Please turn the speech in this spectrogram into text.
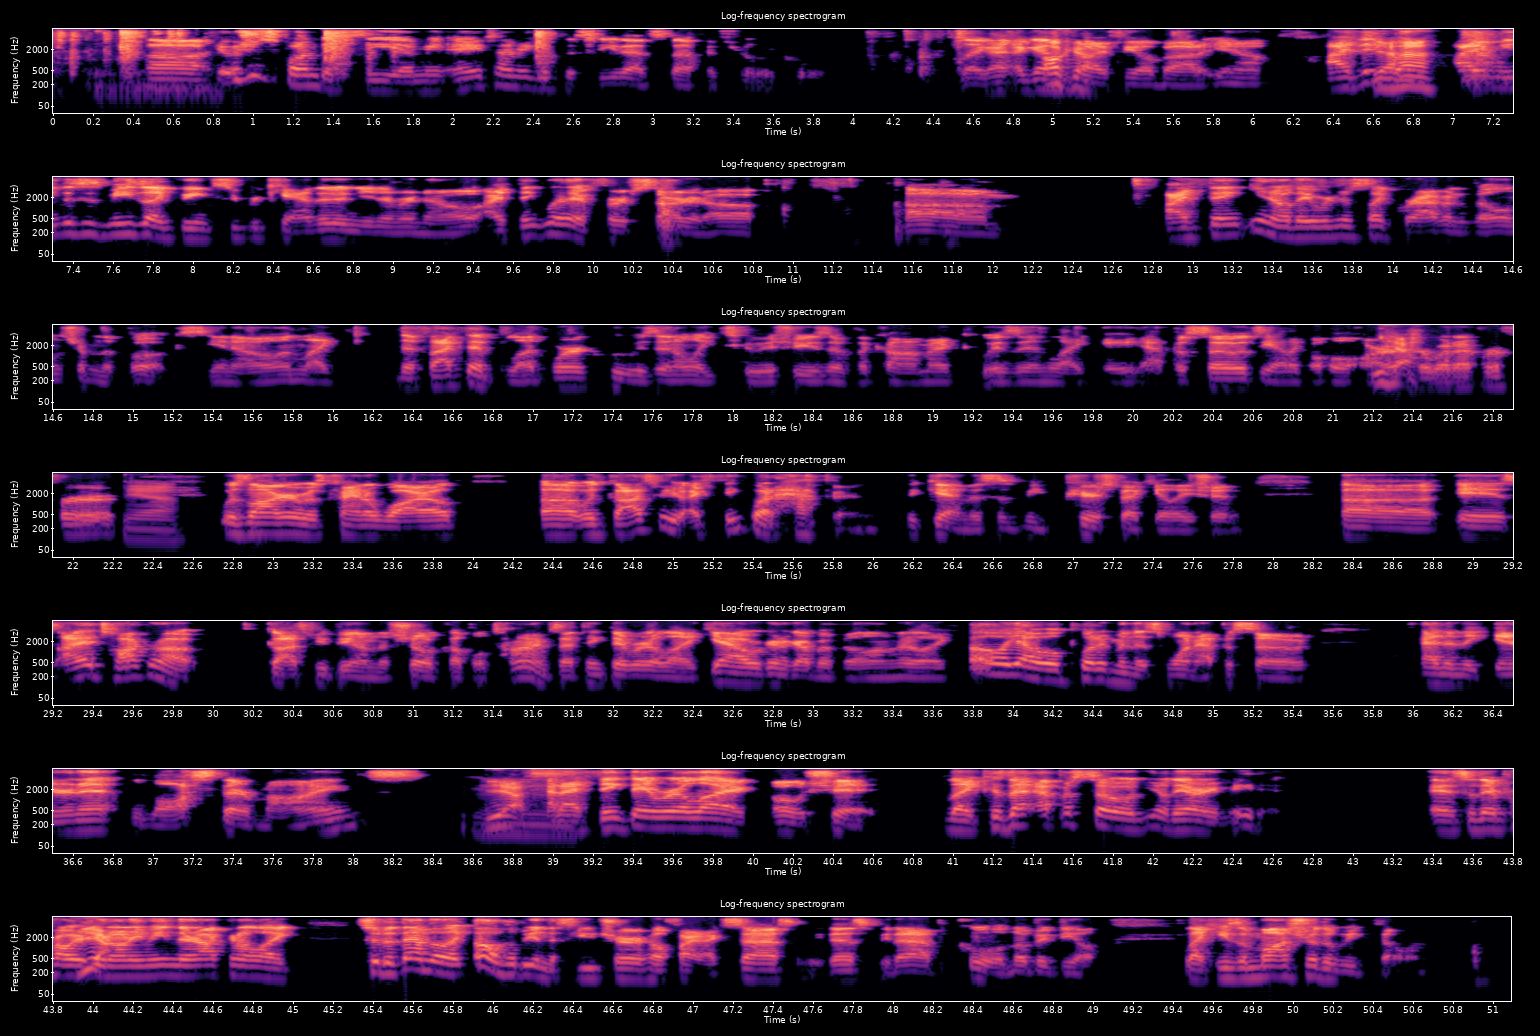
uh, it was just fun to see. I mean, anytime you get to see that stuff, it's really cool. Like I, I guess Okay. how I feel about it. You know, I think. when- Yeah. I mean, this is me like being super candid, and you never know. I think when it first started up, um, I think you know they were just like grabbing villains from the books, you know, and like the fact that Bloodwork, who was in only two issues of the comic, was in like eight episodes. He had like a whole arc Yeah. or whatever for Yeah. was longer It was kind of wild. Uh, with Godspeed, I think what happened again, this is me pure speculation, uh, is I had talked about Godspeed being on the show a couple times. I think they were like, "Yeah, we're gonna grab a villain." They're like, "Oh yeah, we'll put him in this one episode," and then the internet lost their minds, Yes. Mm. and I think they were like, "Oh shit!" Like, because that episode, you know, they already made it, and so they're probably, Yeah. you know what I mean? They're not gonna like. So to them, they're like, "Oh, he'll be in the future. He'll fight Excess. He'll be this. He'll be that. Cool, no big deal." Like he's a monster of the week villain,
